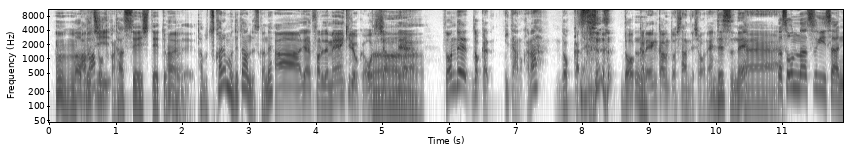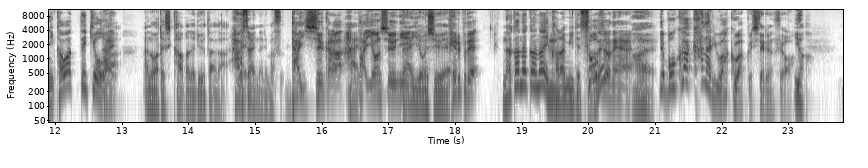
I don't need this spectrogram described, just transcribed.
うんうん。まあ無事達成してということで、多分疲れも出たんですかね？ああ、じゃあそれで免疫力が落ちちゃうんって、そんで、どっかいたのかな？どっかで。どっかでエンカウントしたんでしょうね。ですね。そんな杉さんに代わって今日は、はいあの私川端龍太がはいお世話になります。第1週からはい第4週に、第4週へ。ヘルプで。なかなかない絡みですよね。そうですよね。はい。いや、僕はかなりワクワクしてるんですよ。いや、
